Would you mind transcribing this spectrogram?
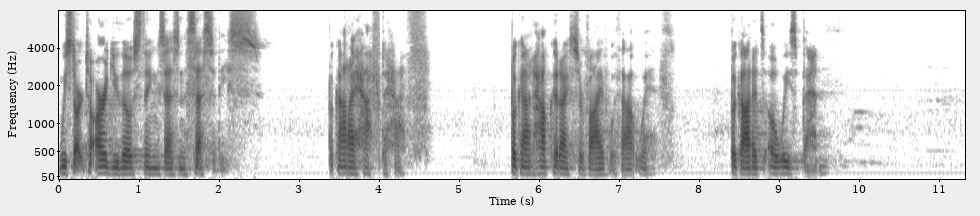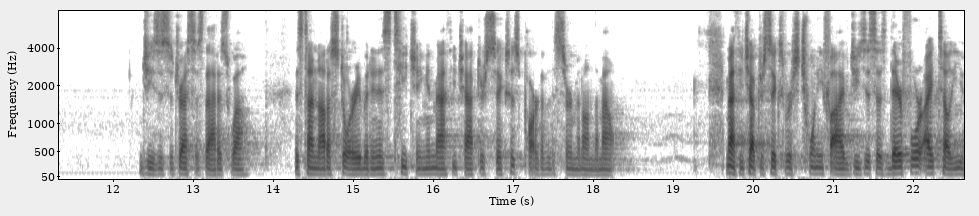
We start to argue those things as necessities. But God, I have to have. But God, how could I survive without with? But God, it's always been. Jesus addresses that as well. This time, not a story, but in his teaching in Matthew chapter 6 as part of the Sermon on the Mount. Matthew chapter 6, verse 25, Jesus says, Therefore I tell you,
